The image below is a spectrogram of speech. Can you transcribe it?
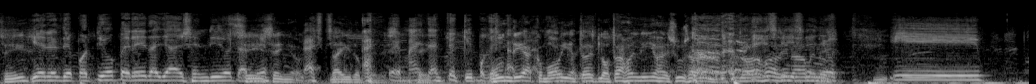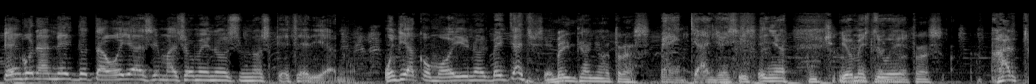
Sí. Y en el Deportivo Pereira ya descendido también. Sí, señor. Lástima. Dairo Pérez. además, sí. tanto equipo que Un día como hoy, entonces lo trajo el niño Jesús hablando. Sí, sí, señor. Y tengo una anécdota hoy hace más o menos unos que serían. ¿no? Un día como hoy, unos 20 años. ¿eh? 20 años atrás. 20 años, sí, señor. Pucha, Yo me 20 años estuve atrás. harto.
